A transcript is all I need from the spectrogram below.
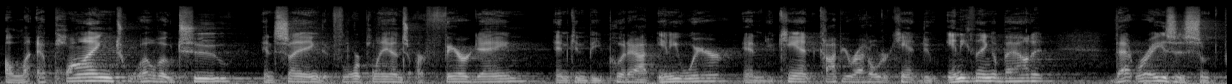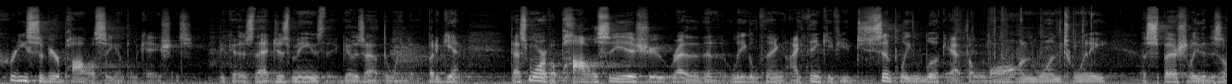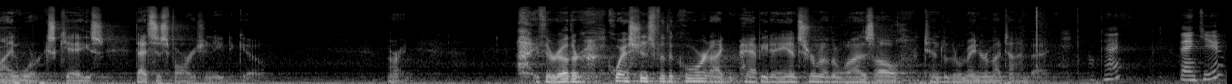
Applying 1202 and saying that floor plans are fair game and can be put out anywhere, and you can't, copyright holder can't do anything about it, that raises some pretty severe policy implications, because that just means that it goes out the window. But again, that's more of a policy issue rather than a legal thing. I think if you simply look at the law on 120, especially the Design Works case, that's as far as you need to go. All right. If there are other questions for the court, I'm happy to answer them. Otherwise, I'll tend to the remainder of my time back. Okay, thank you.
